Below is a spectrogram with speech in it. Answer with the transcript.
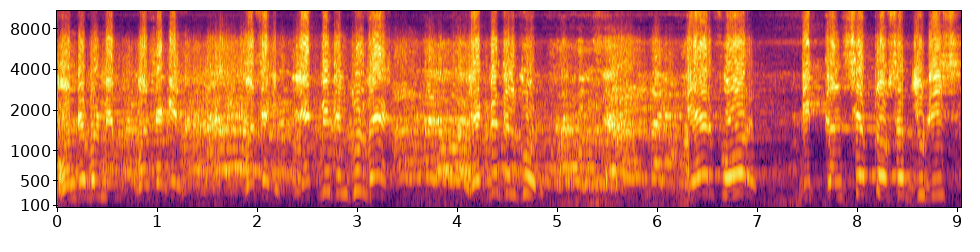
Honorable member, one second, one second. Let me conclude first. Let me conclude. Therefore, the concept of sub judice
